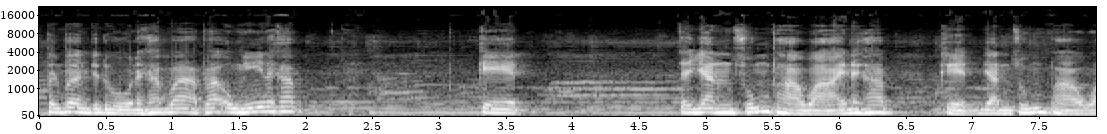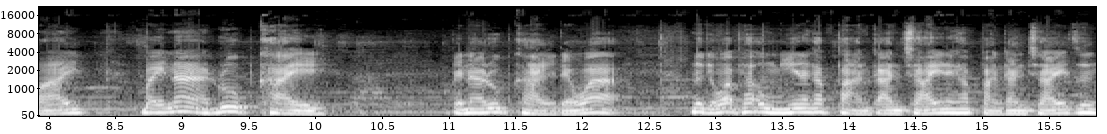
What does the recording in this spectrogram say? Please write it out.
เพื่อนๆจะดูนะครับว่าพระองค์นี้นะครับ เกตจะยันซุ้มผ่าหวายนะครับ เกตยันซุ้มผ่าหวาย ใบหน้ารูปไข่ ใบหน้ารูปไข่แต่ว่าเนื่องจากว่าพระองค์นี้นะครับผ่านการใช้นะครับผ่านการใช้ซึ่ง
